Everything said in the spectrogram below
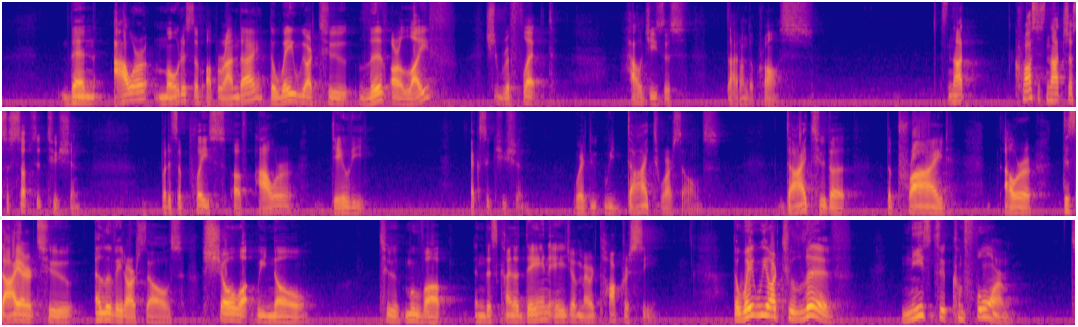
then our modus of operandi, the way we are to live our life, should reflect how Jesus died on the cross. It's not, cross is not just a substitution, but it's a place of our daily execution where we die to ourselves, die to the the pride, our desire to elevate ourselves, show what we know, to move up in this kind of day and age of meritocracy. The way we are to live needs to conform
